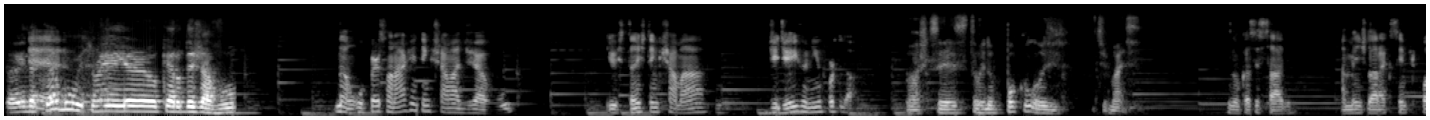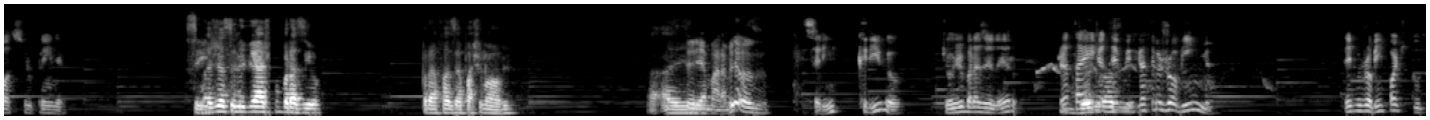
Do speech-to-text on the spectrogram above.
Eu ainda É. quero Moon Betrayer, eu quero Deja Vu. Não, o personagem tem que chamar de Javu. E o stand tem que chamar DJ Juninho Portugal. Eu acho que vocês estão indo um pouco longe demais. Nunca se sabe. A mente do Araki sempre pode surpreender. Sim. Imagina se ele viaja pro Brasil pra fazer a parte 9. Aí... Seria maravilhoso. Seria incrível. Jojo brasileiro. Já tá Jojo aí, já teve, já teve o Jobim. Teve o Jobim, pode tudo.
